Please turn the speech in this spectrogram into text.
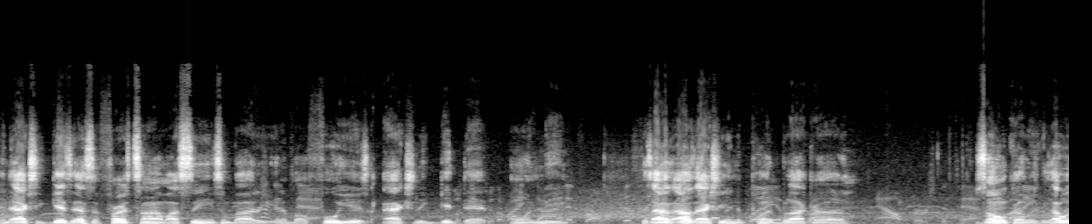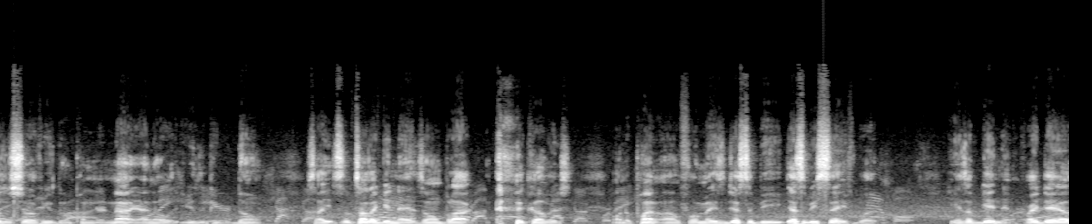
and actually gets it. That's the first time I've seen somebody in about four years actually get that on me. Because I, I, was actually in the punt block uh, zone coverage because I wasn't sure if he was going to punt it or not. I know usually people don't. So I, sometimes I get in that zone block coverage on the punt um, formation just to be just to be safe, but he ends up getting it. Right there,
